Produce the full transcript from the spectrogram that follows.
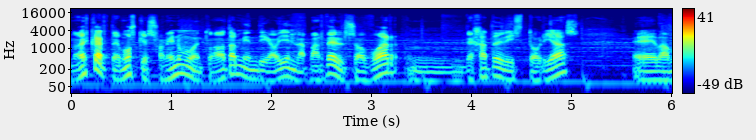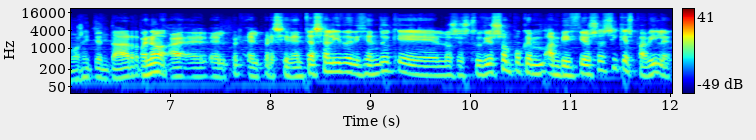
no descartemos que Sony en un momento dado también diga, oye, en la parte del software, mm, déjate de historias. eh, vamos a intentar. Bueno, el, el- presidente ha salido diciendo que los estudios son poco ambiciosos y que espabilen.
